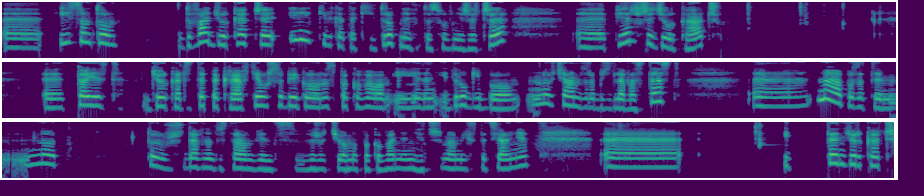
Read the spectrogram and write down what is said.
E, I są to dwa dziurkacze i kilka takich drobnych dosłownie rzeczy. E, pierwszy dziurkacz e, to jest dziurkacz z DP Craft. Ja już sobie go rozpakowałam i jeden i drugi, bo no, chciałam zrobić dla Was test. E, no a poza tym, no to już dawno dostałam, więc wyrzuciłam opakowania, nie trzymam ich specjalnie. I ten dziurkacz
